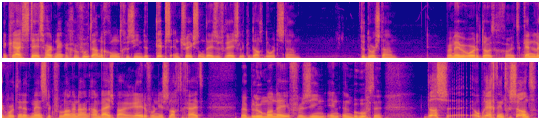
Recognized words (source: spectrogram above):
en krijgt steeds hardnekkiger voet aan de grond gezien de tips en tricks om deze vreselijke dag door te staan. Te doorstaan. Waarmee we worden doodgegooid. Kennelijk wordt in het menselijk verlangen naar een aanwijsbare reden voor neerslachtigheid bij Blue Monday voorzien in een behoefte. Dat is eh, oprecht interessant.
